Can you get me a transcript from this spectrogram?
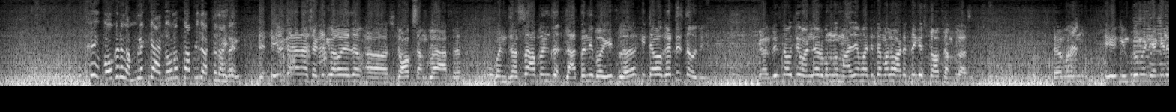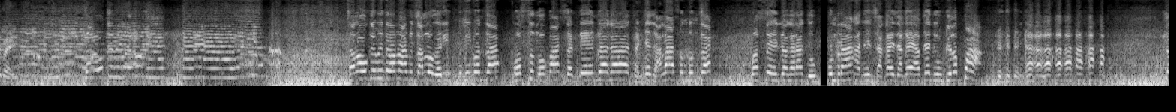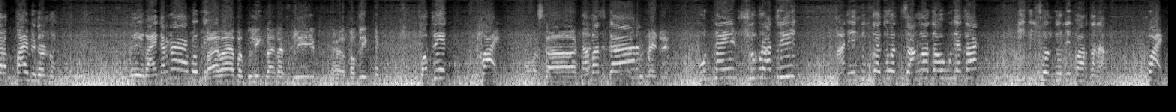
बोकडे जमले काय? दोनच कापली वाटतं झालं ते ते बी कारण शकतं की बाबा याचा स्टॉक संपला असं. पण जसं आपण ज- जाताना बघितलं की तेव्हा गर्दीच नव्हती. गर्दीच नव्हती म्हणल्यावर मग माझ्या मते तर मला वाटत नाही की स्टॉक संपला असं. तर मग हे इम्प्रुव्हमेंट हे केलं पाहिजे. चला ओके मित्रांनो आम्ही चाललो घरी. तुम्ही पण जा. मस्त झोपा. संडे एन्जॉय करा. संडे झाला असेल तुमचा. मस्त एन्जॉय करा. झोपून राहा आणि सकाळी सकाळी आपल्या ड्युटीला पळा. चला बाय मित्रांनो. ए, बाय कर ना public? Bye bye public bye bye public. Public. Public bye. नमस्कार. नमस्कार. गुड नाईट गुड नाईट शुभ रात्री. आणि तुमचा दिवस चांगला जाऊ उद्याचा. ही किशोर गर्दी पारताना पाय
